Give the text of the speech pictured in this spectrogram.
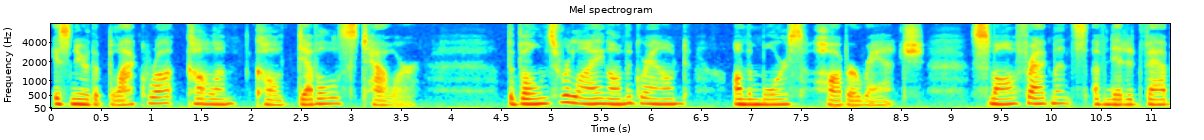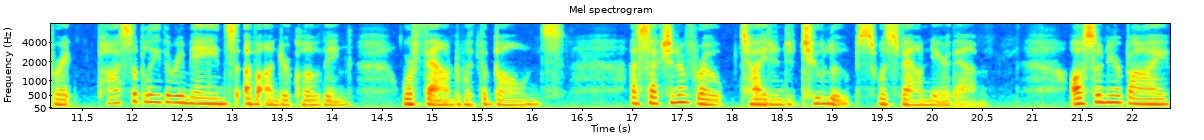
is near the black rock column called Devil's Tower. The bones were lying on the ground on the Morse Harbor Ranch. Small fragments of knitted fabric, possibly the remains of underclothing, were found with the bones. A section of rope tied into two loops was found near them. Also nearby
